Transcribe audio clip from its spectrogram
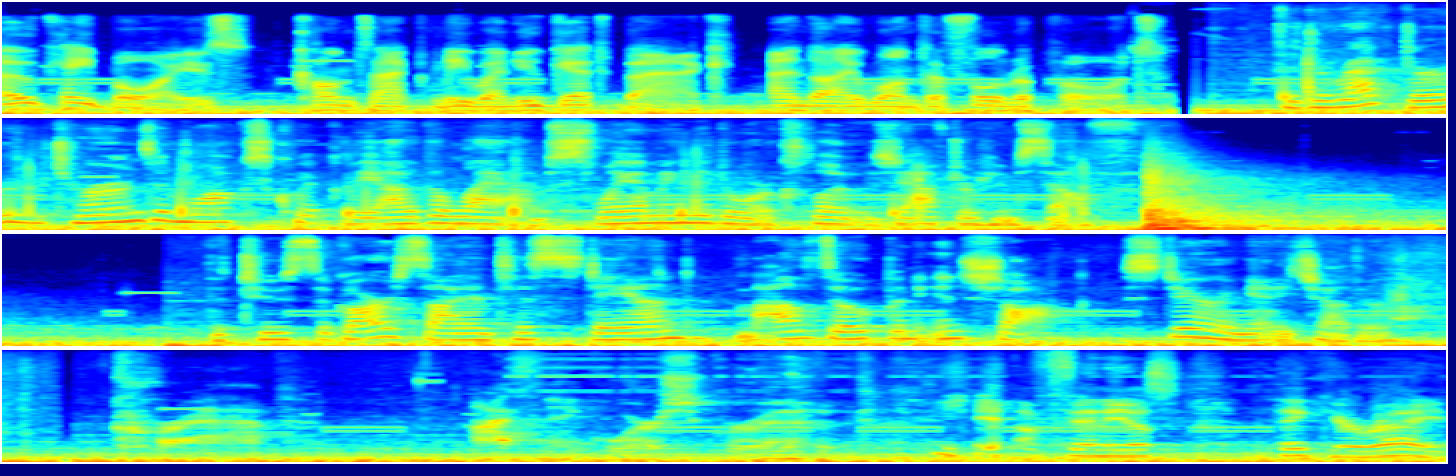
Okay, boys, contact me when you get back, and I want a full report. The director turns and walks quickly out of the lab, slamming the door closed after himself. The two cigar scientists stand, mouths open in shock, staring at each other. Crap. I think we're screwed. Yeah, Phineas, I think you're right.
